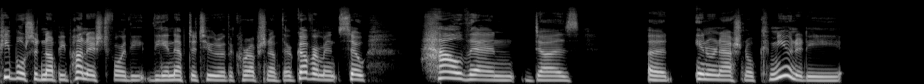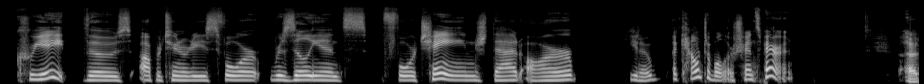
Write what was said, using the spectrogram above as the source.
people should not be punished for the the ineptitude or the corruption of their government. So how then does an international community create those opportunities for resilience for change that are you know accountable or transparent? Uh,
